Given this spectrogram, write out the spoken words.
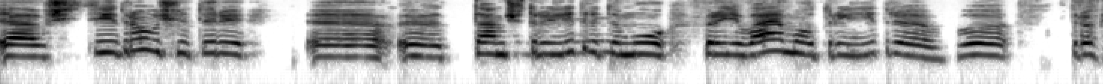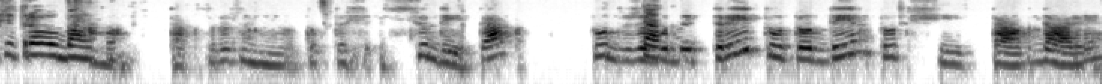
а, в 6 літрову 4, е, е, там 4 літри, тому переливаємо 3 літри в 3-літрову банку. Ага, так, зрозуміло. Тобто сюди, так? Тут вже Так. буде 3, тут 1, тут 6. Так, далі.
